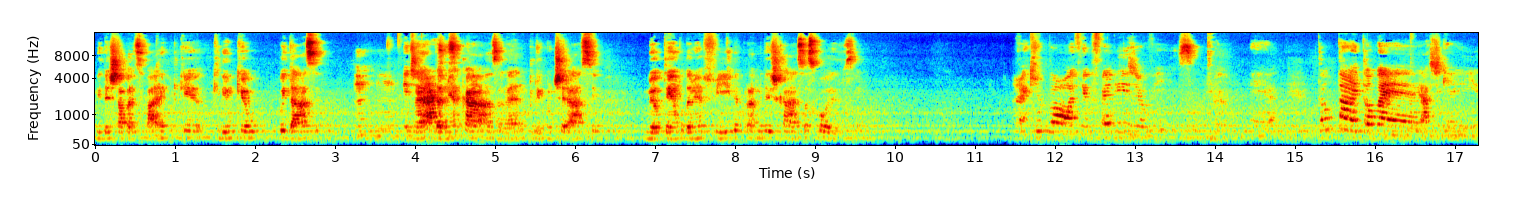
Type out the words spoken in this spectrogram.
me deixar participarem porque queriam que eu cuidasse uhum, né, da minha casa, né? Não queriam que eu tirasse o meu tempo da minha filha para me dedicar a essas coisas. Assim. Ai, que bom, eu fico feliz de ouvir isso. É. É. Então tá, então é, acho que é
